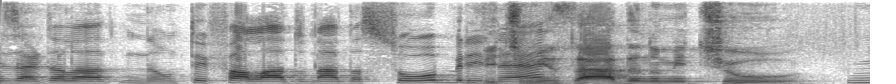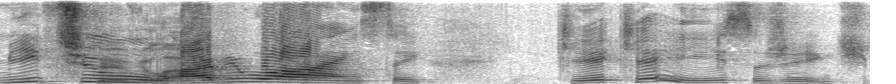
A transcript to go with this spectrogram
Apesar dela não ter falado nada sobre, né? Vitimizada no Me Too. Me Too. Harvey Weinstein. Que que é isso, gente?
